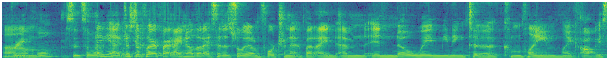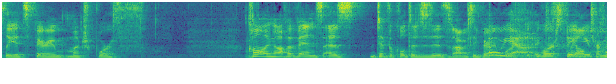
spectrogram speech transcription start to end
pretty cool. Since a lot. Yeah, just to clarify, I know that I said it's really unfortunate, but I am in no way meaning to complain. Like, obviously, it's very much worth calling off events as difficult as it is. Obviously, very Oh worth, yeah, worth just the when you planned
